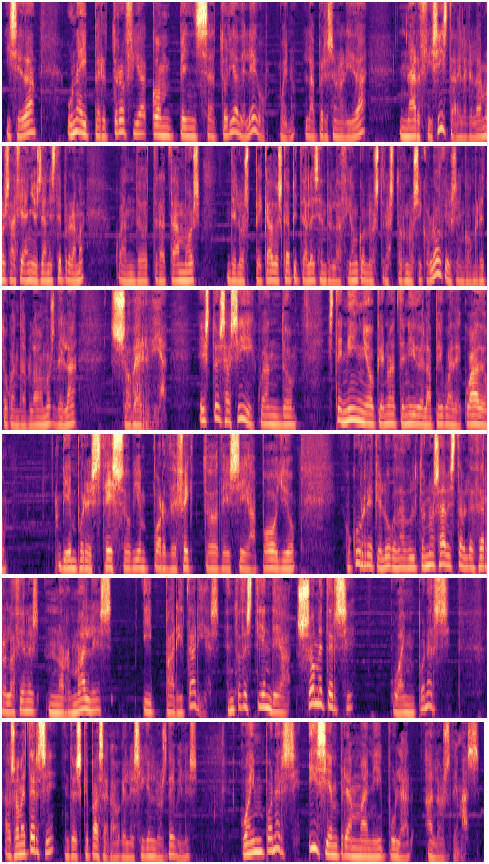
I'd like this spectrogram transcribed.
y se da una hipertrofia compensatoria del ego. Bueno, la personalidad narcisista, de la que hablamos hace años ya en este programa, cuando tratamos de los pecados capitales en relación con los trastornos psicológicos, en concreto cuando hablábamos de la soberbia. Esto es así cuando este niño que no ha tenido el apego adecuado, bien por exceso, bien por defecto de ese apoyo, Ocurre que luego de adulto no sabe establecer relaciones normales y paritarias. Entonces tiende a someterse o a imponerse. A someterse, entonces ¿qué pasa? Claro que le siguen los débiles. O a imponerse y siempre a manipular a los demás.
